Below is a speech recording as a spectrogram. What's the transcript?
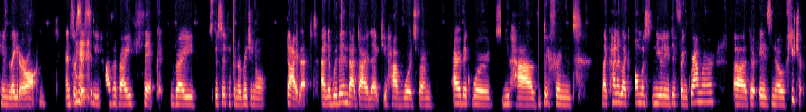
came later on. And so mm-hmm. Sicily has a very thick, very specific and original dialect. And within that dialect, you have words from Arabic words, you have different, like kind of like almost nearly a different grammar. Uh, there is no future.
